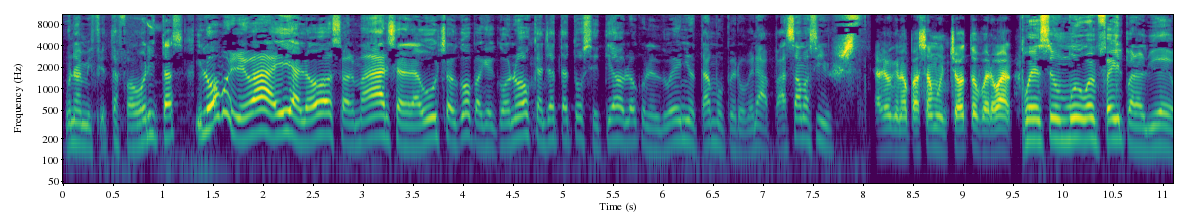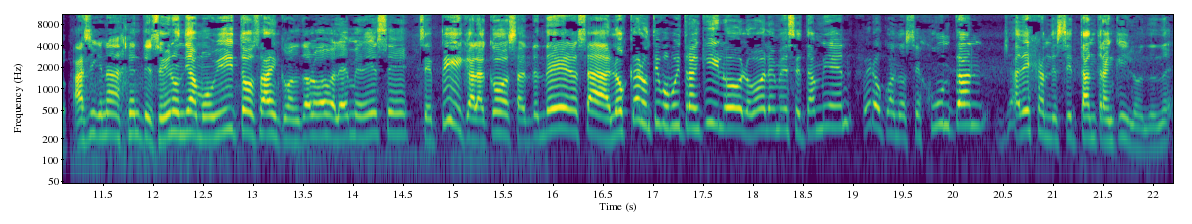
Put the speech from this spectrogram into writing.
una de mis fiestas favoritas. Y lo vamos a llevar ahí al oso, al Marshall, a la Gucha, al Copa, que conozcan, ya está todo seteado, habló con el dueño, estamos, pero verá, pasamos así, algo que no pasamos un choto, pero bueno, puede ser un muy buen fail para el video. Así que nada, gente, se viene un día movidito, saben, cuando está lo vagos de la MDS, se pica la cosa. ¿Entendés? O sea, los caros un tipo muy tranquilo, los MS también, pero cuando se juntan ya dejan de ser tan tranquilos, ¿entendés?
